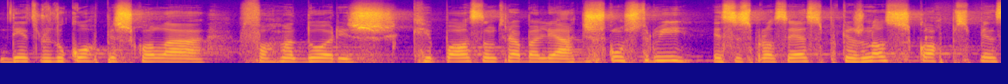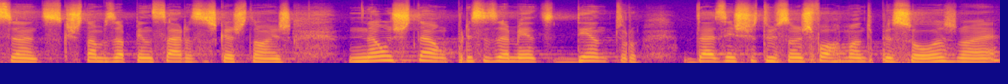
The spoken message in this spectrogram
dentro do corpo escolar formadores que possam trabalhar, desconstruir esses processos, porque os nossos corpos pensantes que estamos a pensar essas questões não estão precisamente dentro das instituições formando pessoas, não é?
